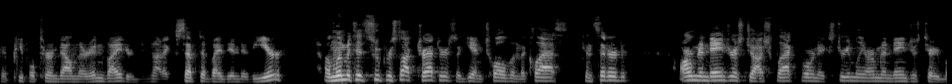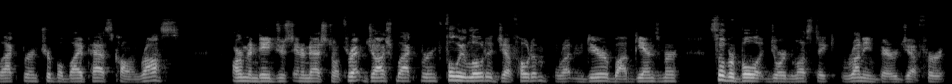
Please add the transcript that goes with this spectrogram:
if people turn down their invite or do not accept it by the end of the year. Unlimited super stock tractors, again, 12 in the class. Considered armed and dangerous, Josh Blackburn. Extremely armed and dangerous, Terry Blackburn. Triple bypass, Colin Ross. Armed and dangerous international threat, Josh Blackburn. Fully loaded, Jeff Hodem. Rotten Deer, Bob Gansmer. Silver Bullet, Jordan Lustig. Running Bear, Jeff Hurt.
